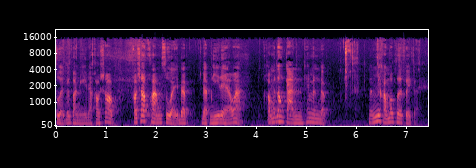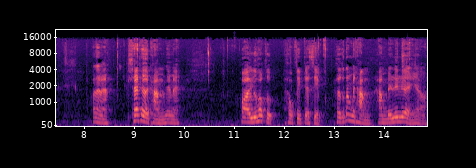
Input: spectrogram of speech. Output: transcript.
สวยไปกว่านี้แล้วเขาชอบเขาชอบความสวยแบบแบบนี้แล้วอะเขาไม่ต้องการให้มันแบบ มันไม่มีคำว่าเพอร์เฟกอะเข้าใจไหมแค่เธอทำใช่ไหมพออายุหกสิบหกสิบเจ็ดสิบเธอก็ต้องไปทำทำไปเรื่อยๆอย่างเงี้ยหรอ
